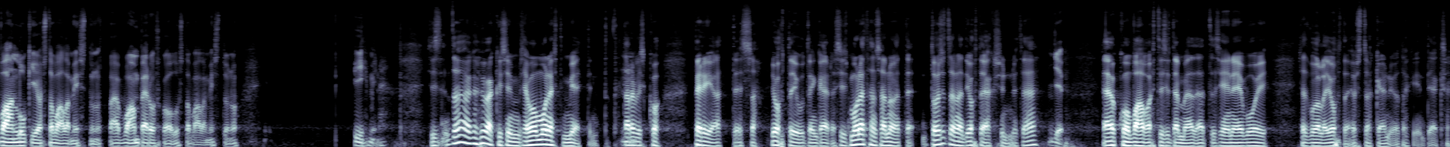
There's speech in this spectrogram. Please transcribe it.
vaan lukiosta valmistunut tai vaan peruskoulusta valmistunut ihminen? Siis toi on aika hyvä kysymys, ja mä oon monesti miettinyt, että Mm. tarvisiko periaatteessa johtajuuteen käydä. Siis monethan sanoo, että toiset sanoo, että johtajaksi synnytään, Jep. Ja joku on vahvasti sitä mieltä, että siihen ei voi, sä et voi olla johtaja, jos sä käynyt jotakin, tiedätkö,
